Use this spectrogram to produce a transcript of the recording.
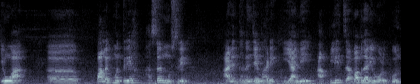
किंवा पालकमंत्री हसन मुश्रीफ आणि धनंजय महाडिक यांनी आपली जबाबदारी ओळखून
